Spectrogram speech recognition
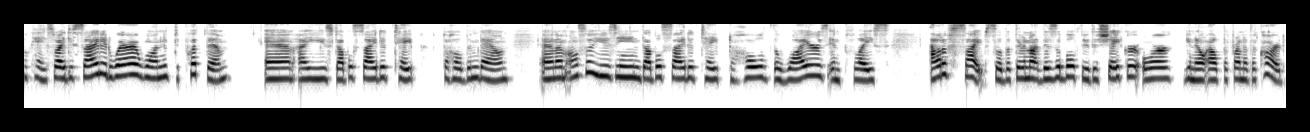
Okay, so I decided where I wanted to put them, and I used double-sided tape to hold them down, and I'm also using double-sided tape to hold the wires in place out of sight so that they're not visible through the shaker or, you know, out the front of the card.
